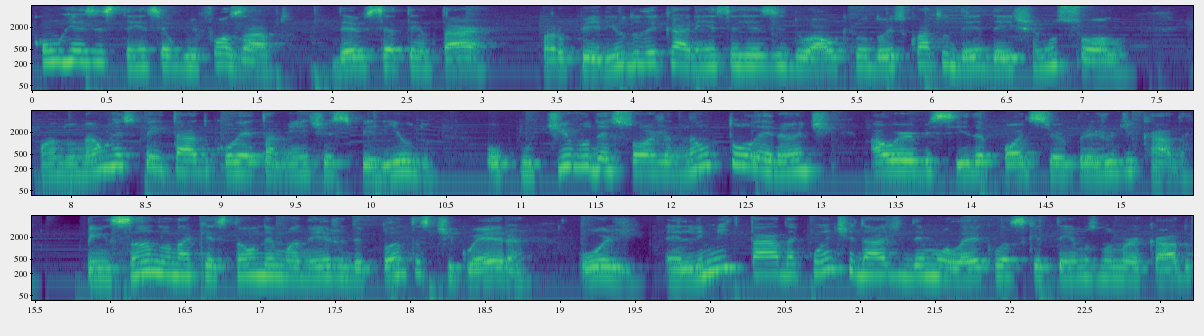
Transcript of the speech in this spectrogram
com resistência ao glifosato, deve-se atentar para o período de carência residual que o 2,4-D deixa no solo. Quando não respeitado corretamente esse período, o cultivo de soja não tolerante ao herbicida pode ser prejudicada. Pensando na questão de manejo de plantas tiguera, hoje é limitada a quantidade de moléculas que temos no mercado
